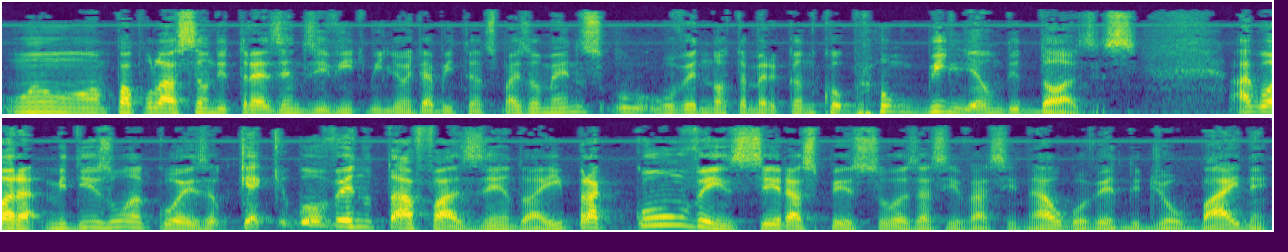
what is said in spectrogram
uma, uma, população de 320 milhões de habitantes, mais ou menos, o, o governo norte-americano cobrou um bilhão de doses. Agora, me diz uma coisa: o que é que o governo está fazendo aí para convencer as pessoas a se vacinar, o governo de Joe Biden?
